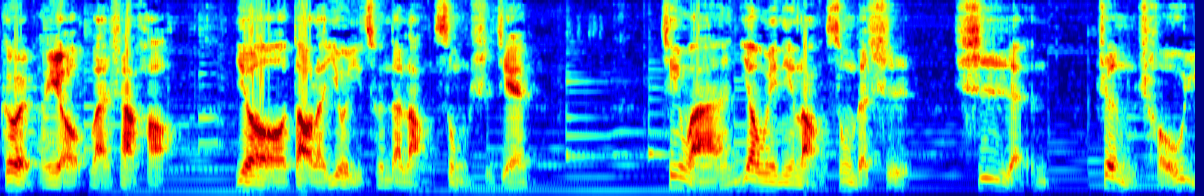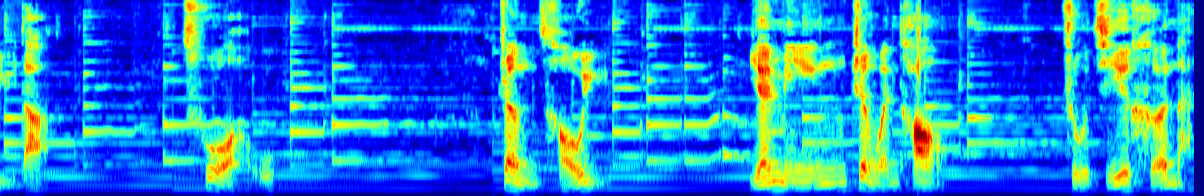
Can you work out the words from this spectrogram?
各位朋友，晚上好！又到了又一村的朗诵时间。今晚要为您朗诵的是诗人郑愁予的《错误》。郑愁予，原名郑文涛，祖籍河南，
